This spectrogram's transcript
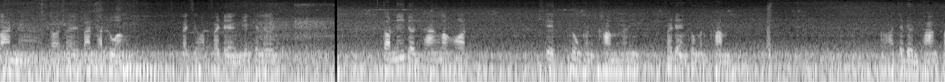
บ้านอ่าก็ใส่บ้านทัดหลวงใกล้สิฮอดไฟแดงเวียงเจริญ ตอนนี้เดินทางมาฮอดเขตตรงกันคำอันนี้ไฟแดงตรงกันคำ จจะเดินทางไป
